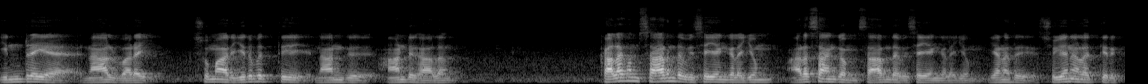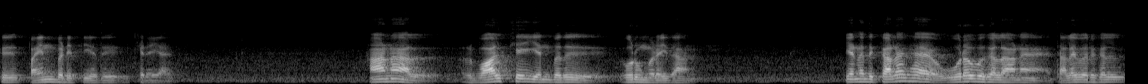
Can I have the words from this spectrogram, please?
இன்றைய நாள் வரை சுமார் இருபத்தி நான்கு ஆண்டு காலம் கழகம் சார்ந்த விஷயங்களையும் அரசாங்கம் சார்ந்த விஷயங்களையும் எனது சுயநலத்திற்கு பயன்படுத்தியது கிடையாது. ஆனால் வாழ்க்கை என்பது ஒரு முறைதான். எனது கழக உறவுகளான தலைவர்கள்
